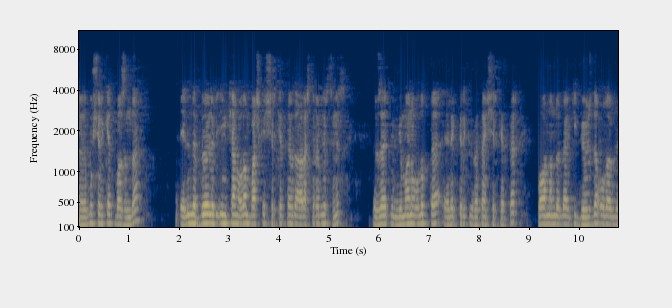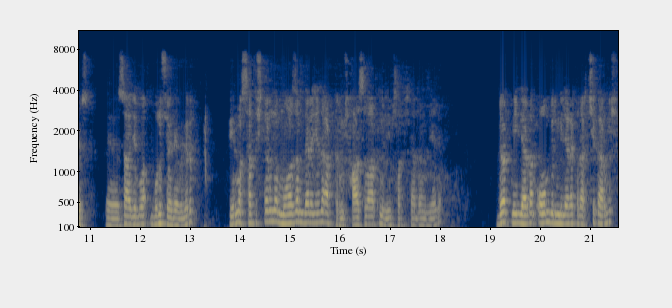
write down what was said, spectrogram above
e, bu şirket bazında elinde böyle bir imkan olan başka şirketleri de araştırabilirsiniz. Özellikle limanı olup da elektrik üreten şirketler bu anlamda belki gözde olabilir. E, sadece bu, bunu söyleyebilirim. Firma satışlarını da muazzam derecede arttırmış. Hasılatını diyeyim satışlardan ziyade. 4 milyardan 11 milyara kadar çıkarmış.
